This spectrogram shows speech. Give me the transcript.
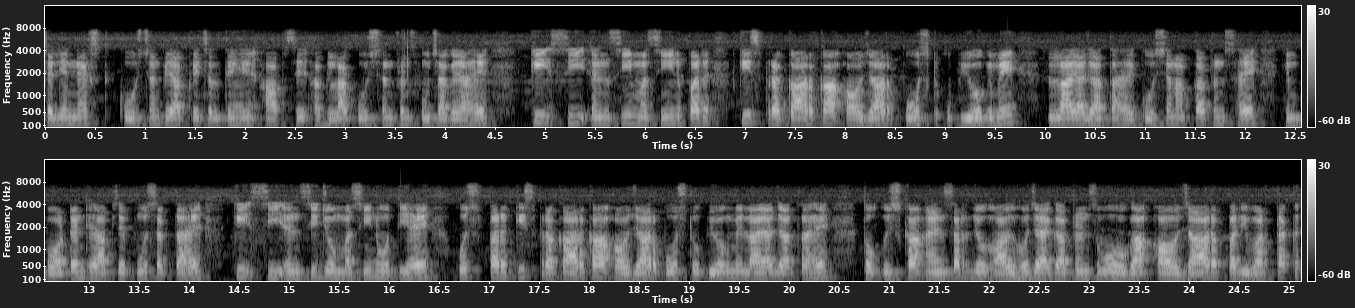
चलिए नेक्स्ट क्वेश्चन पे आपके चलते हैं। आपसे अगला क्वेश्चन फ्रेंड्स पूछा गया है कि सीएनसी मशीन पर किस प्रकार का औज़ार पोस्ट उपयोग में लाया जाता है। क्वेश्चन आपका फ्रेंड्स है इंपॉर्टेंट है, आपसे पूछ सकता है। कि सीएनसी जो मशीन होती है, उस पर किस प्रकार का औज़ार पोस्ट उपयोग में लाया जाता है? तो इसका आंसर जो हो जाएगा फ्रेंड्स, वो होगा औज़ार परिवर्तक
